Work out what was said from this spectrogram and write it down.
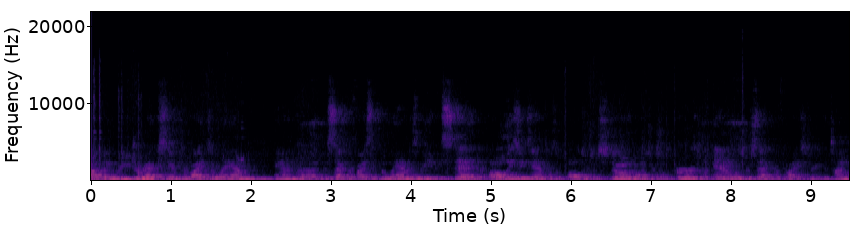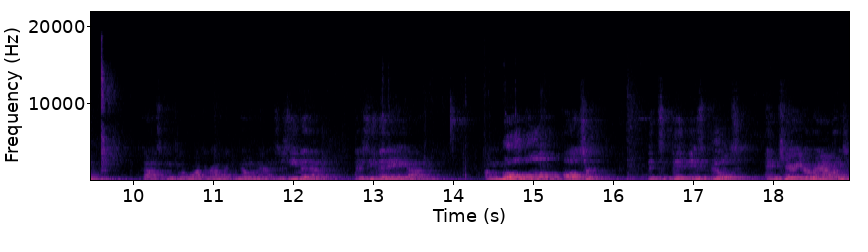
God then redirects him, provides a lamb, and uh, the sacrifice of the lamb is made instead. All these examples of altars of stone, altars of earth, where animals are sacrificed during the time when God's people are walking around like nomads. There's even a there's even a um, a mobile altar that, that is built and carried around.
